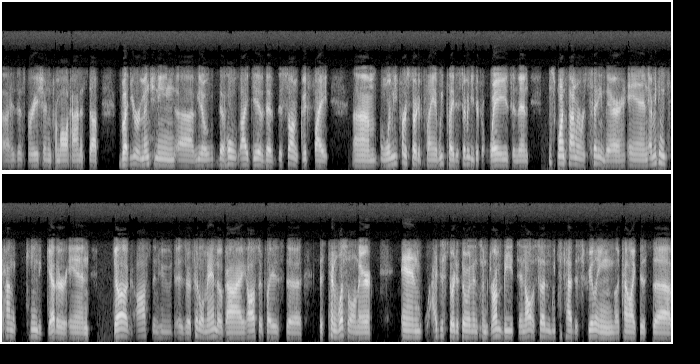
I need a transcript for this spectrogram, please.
uh, his inspiration from all kind of stuff. But you were mentioning, uh, you know, the whole idea of the the song "Good Fight." Um, when we first started playing, we played it so many different ways, and then just one time we were sitting there, and everything just kind of came together. And Doug Austin, who is a fiddle mando guy, also plays the this tin whistle in there. And I just started throwing in some drum beats, and all of a sudden we just had this feeling, kind of like this uh,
